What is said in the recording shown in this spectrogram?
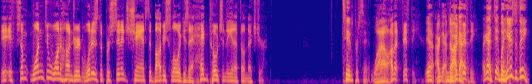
If some one to one hundred, what is the percentage chance that Bobby Slowik is a head coach in the NFL next year? Ten percent. Wow, I'm at fifty. Yeah, I got no, I got 50. I got ten. But here's the thing:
